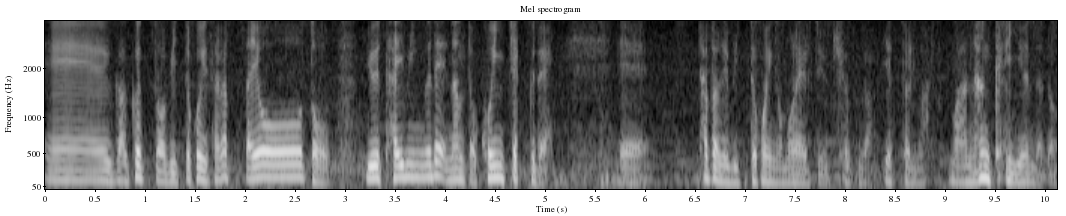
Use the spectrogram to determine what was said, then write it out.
えー、ガクッとビットコイン下がったよというタイミングで、なんとコインチェックで、えータダでビットコインがもらえるという企画がやっております。まあ何回言うんだと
